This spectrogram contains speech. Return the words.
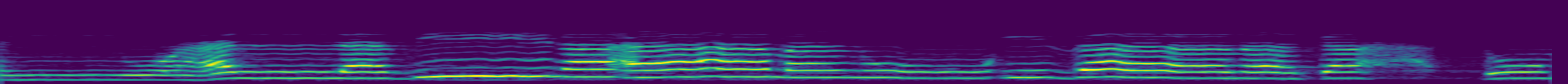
أَيُّهَا الَّذِينَ آمَنُوا إِذَا نَكَحْتُمُ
